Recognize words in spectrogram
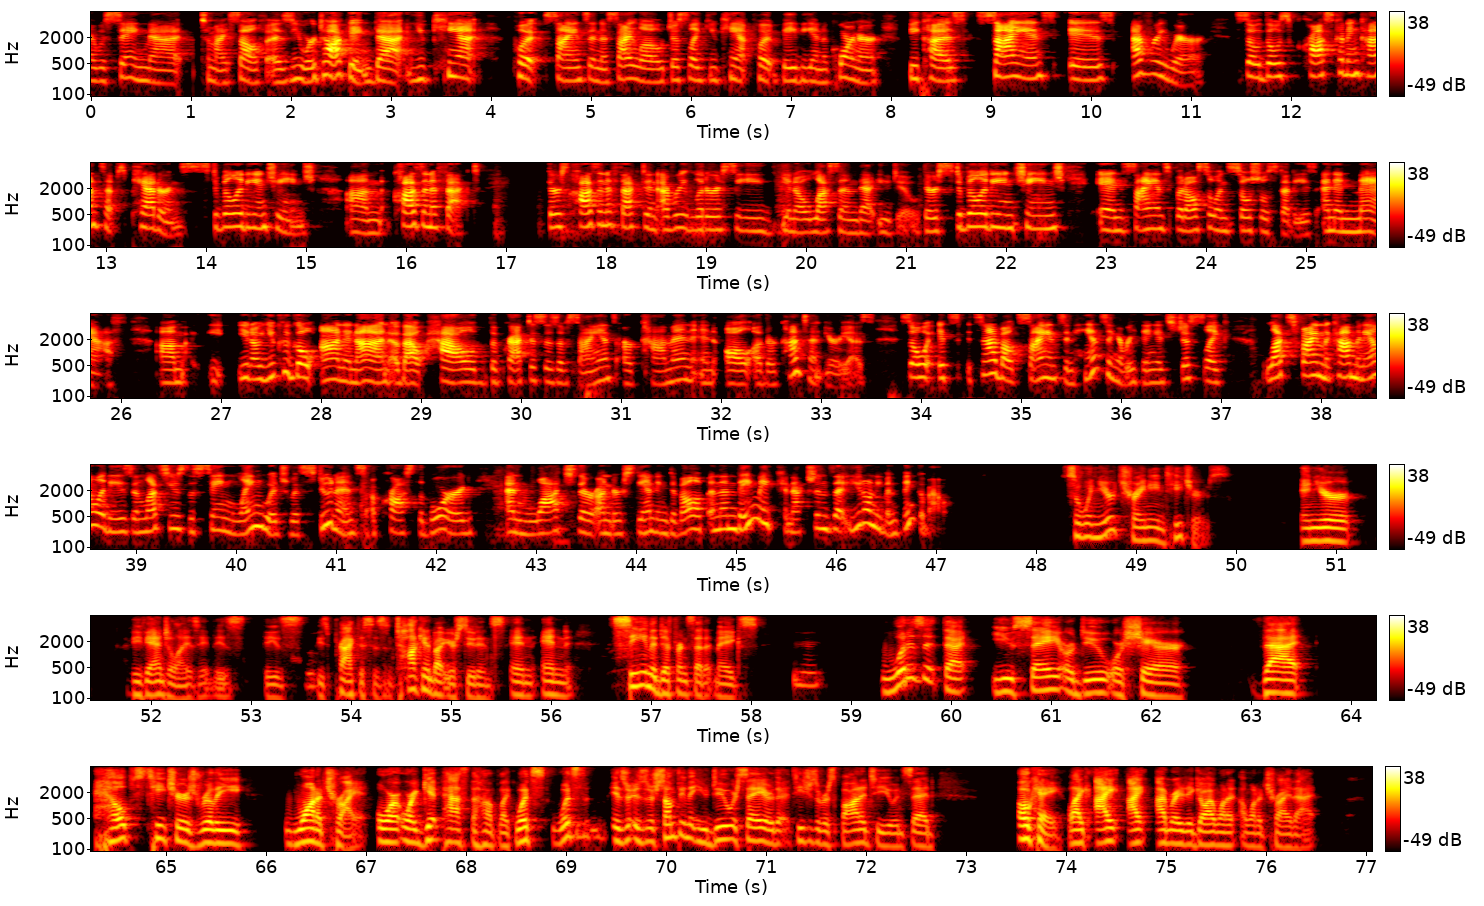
I was saying that to myself as you were talking that you can't put science in a silo just like you can't put baby in a corner because science is everywhere. So those cross-cutting concepts, patterns, stability and change, um, cause and effect. There's cause and effect in every literacy, you know, lesson that you do. There's stability and change in science, but also in social studies and in math um, you know you could go on and on about how the practices of science are common in all other content areas. So it's it's not about science enhancing everything. It's just like let's find the commonalities and let's use the same language with students across the board and watch their understanding develop. And then they make connections that you don't even think about. So when you're training teachers and you're evangelizing these these these practices and talking about your students and and seeing the difference that it makes. Mhm. what is it that you say or do or share that helps teachers really want to try it or or get past the hump? Like what's what's is there, is there something that you do or say or that teachers have responded to you and said okay like i i i'm ready to go. I want to i want to try that.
